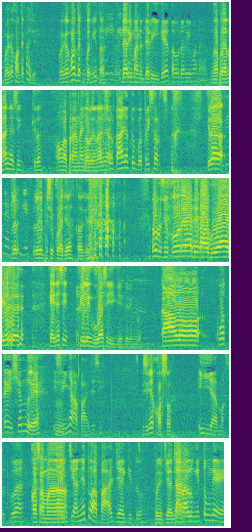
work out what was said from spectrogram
Mereka kontak aja. Mereka kontak bukan kita. Dari IG. dari mana? Dari IG atau dari mana? Nggak pernah nanya sih kita. Oh nggak pernah nanya. Nggak pernah nanya. Harusnya tanya tuh buat research. Kita le- lebih bersyukur aja lah kalau gitu. oh bersyukur ya dia tahu gua gitu. Kayaknya sih feeling gua sih IG feeling gua. Kalau quotation tuh ya Hmm. isinya apa aja sih? Isinya kos lah. Iya maksud gua Kos sama perinciannya tuh apa aja gitu. perinciannya. Cara lu ngitung deh,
